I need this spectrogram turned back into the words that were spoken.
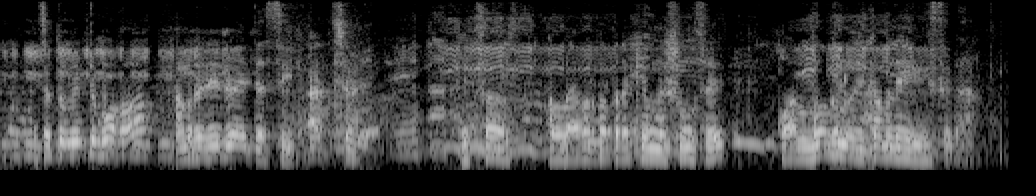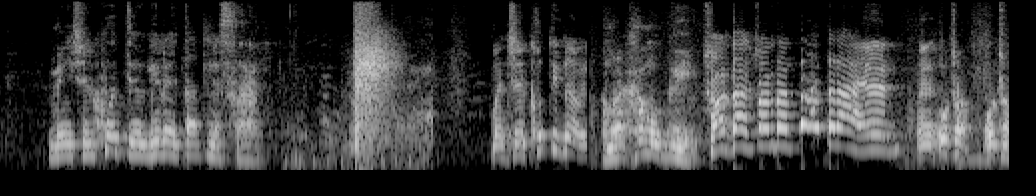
আচ্ছা তুমি একটু বহ আমরা রেডি আইতেছি আচ্ছা। আল্লাহ এবার কথাটা কেমনে শুনছে? কোন লোক লোক কামলে গেছে না মেয়ের ক্ষতিও গিরাই তাপনে স্যার মানুষের ক্ষতি না। আমরা খামো কি? সর্দার সর্দার তাড়াতাড়ি আহেন। ওঠো ওঠো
